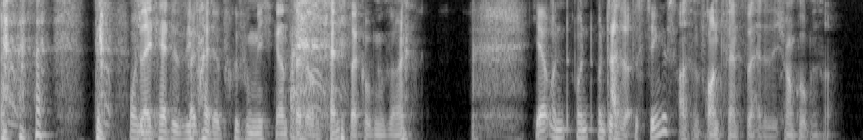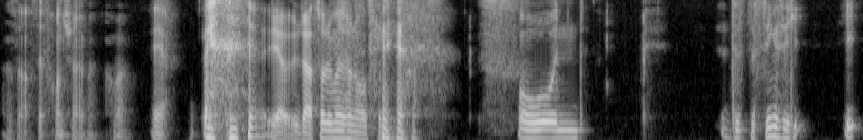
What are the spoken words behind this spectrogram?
Vielleicht hätte sie bei der Prüfung nicht ganz Zeit aus dem Fenster gucken sollen. Ja, und, und, und das, also, das Ding ist. Aus dem Frontfenster hätte sie schon gucken sollen. Also aus der Frontscheibe, aber. Ja. ja, das sollte man schon rausfinden. ja. Und das, das Ding ist, ich, ich,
